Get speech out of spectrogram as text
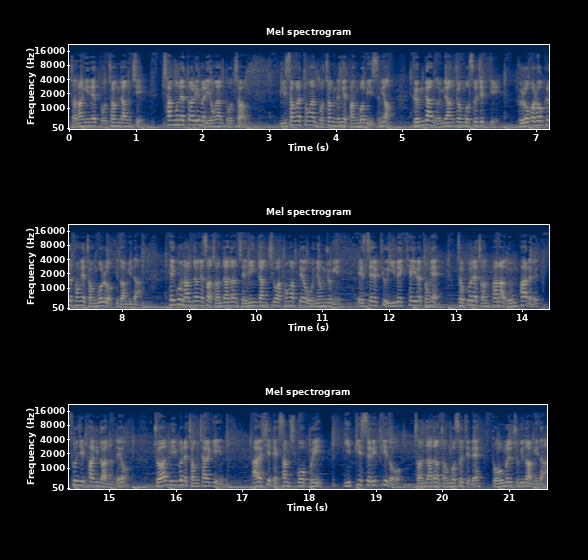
전화기내 도청 장치, 창문의 떨림을 이용한 도청, 위성을 통한 도청 등의 방법이 있으며 금강 음향 정보 수집기, 글로벌 호크를 통해 정보를 얻기도 합니다. 해군 함정에서 전자전 재밍 장치와 통합되어 운영 중인 SLQ-200K를 통해 적군의 전파나 음파를 수집하기도 하는데요. 주한 미군의 정찰기인 RC-135V, EP3P도 전자전 정보 수집에 도움을 주기도 합니다.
